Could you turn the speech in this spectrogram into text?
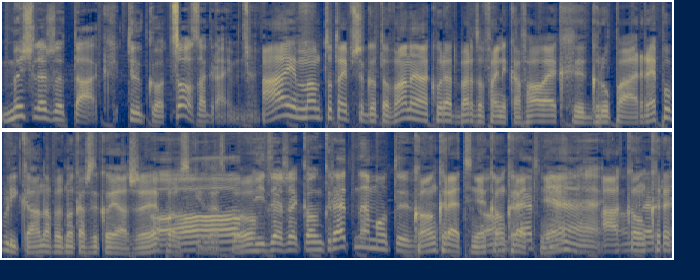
Myślę, że tak. Tylko co zagrajmy? A ja mam tutaj przygotowany akurat bardzo fajny kawałek, grupa Republika, na pewno każdy kojarzy, polski zespół. widzę, że konkretne motywy. Konkretnie, konkretnie. Konkretnie, A, konkretnie.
